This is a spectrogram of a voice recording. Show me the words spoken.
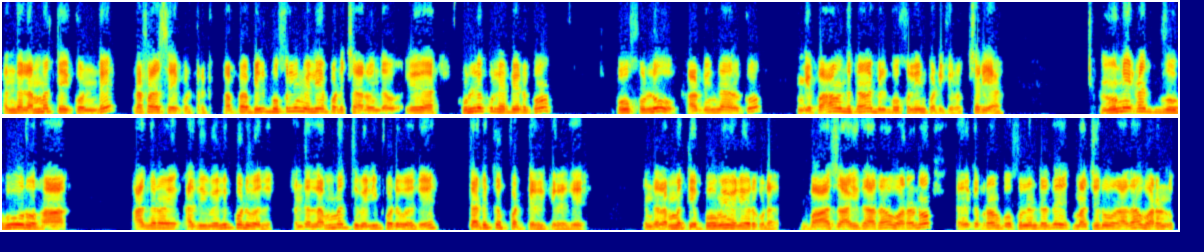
அந்த லம்மத்தை கொண்டு ரெஃபர் செய்யப்பட்டிருக்கு. அப்ப பில் புகுலின் வெளியே படிச்சாரும் இந்த உள்ளுக்குள்ள எப்படி இருக்கும்? புகுலு அப்படின்னு தான் இருக்கும். இங்க பா வந்துட்டாலும் பில் புகுலின் படிக்கணும். சரியா? முனிஅத் லுஹூருஹா அதனுடைய அது வெளிப்படுவது அந்த லம்மத்து வெளிப்படுவது தடுக்கப்பட்டிருக்கிறது. இந்த லம்மத்து எப்பவுமே வெளியே வரக்கூடாது. பா ஜாயிதா தான் வரணும். அதுக்கப்புறம் புகுல்ன்றது மஜ்ரூரா தான் வரணும்.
